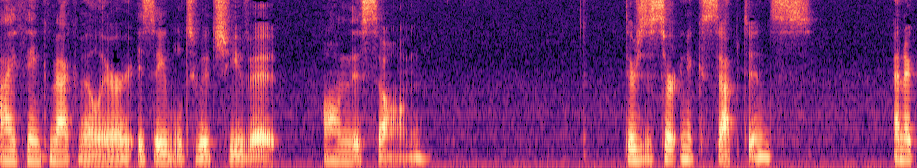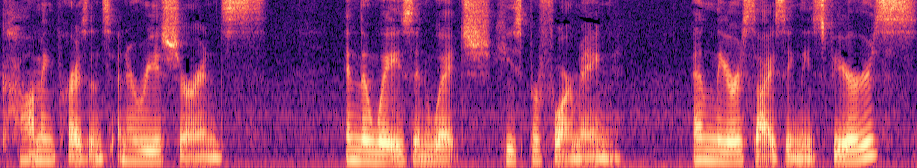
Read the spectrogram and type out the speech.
I think Mac Miller is able to achieve it on this song. There's a certain acceptance and a calming presence and a reassurance in the ways in which he's performing and lyricizing these fears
